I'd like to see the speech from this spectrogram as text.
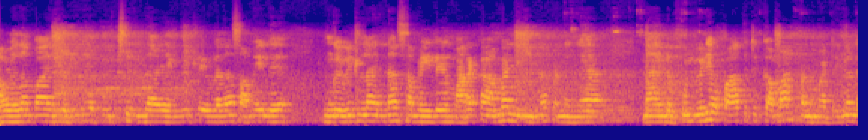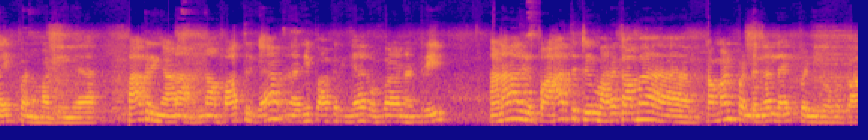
அவ்வளோதான்ப்பா இந்த வீடியோ பிடிச்சிருந்தா எங்கள் வீட்டில் இவ்வளோ தான் சமையல். உங்கள் வீட்டிலாம் என்ன சமையல்? மறக்காமல் நீங்கள் என்ன பண்ணுங்கள் நான் இந்த ஃபுல் வீடியோ பார்த்துட்டு கமெண்ட் பண்ண மாட்டீங்க லைக் பண்ண மாட்டீங்க. பார்க்குறீங்க ஆனால் நான் பார்த்துருக்கேன். நிறைய பார்க்குறீங்க. ரொம்ப நன்றி. ஆனால் இதை பார்த்துட்டு மறக்காமல் கமெண்ட் பண்ணுங்கள் லைக் பண்ணிக்கோங்கப்பா.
